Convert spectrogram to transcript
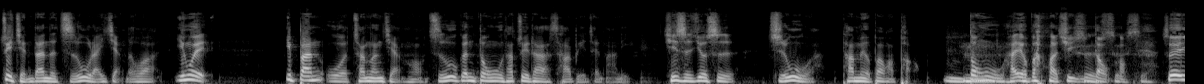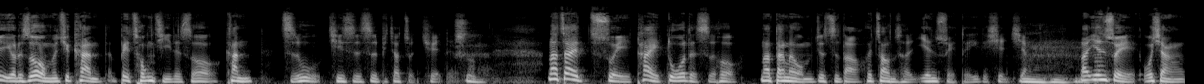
最简单的植物来讲的话，因为一般我常常讲哈，植物跟动物它最大的差别在哪里？其实就是植物啊，它没有办法跑。动物还有办法去移动哈，所以有的时候我们去看被冲击的时候，看植物其实是比较准确的。是，那在水太多的时候，那当然我们就知道会造成淹水的一个现象。嗯那淹水，我想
